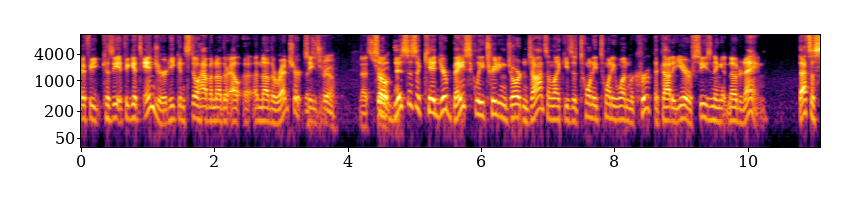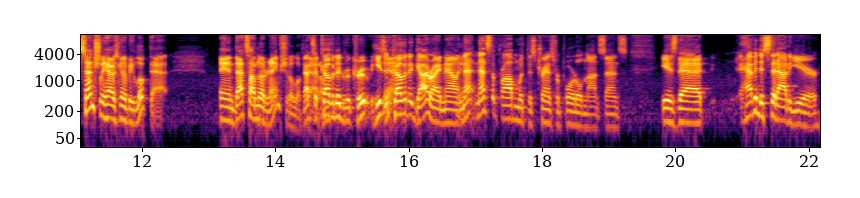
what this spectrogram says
if he because if he gets injured, he can still have another uh, another redshirt That's season. True. That's true. So this is a kid you're basically treating Jordan Johnson like he's a 2021 recruit that got a year of seasoning at Notre Dame. That's essentially how he's going to be looked at and that's how Notre Dame should have looked. That's a him. coveted recruit. He's yeah. a coveted guy right now, and that and that's the problem with this transfer portal nonsense, is that having to sit out a year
